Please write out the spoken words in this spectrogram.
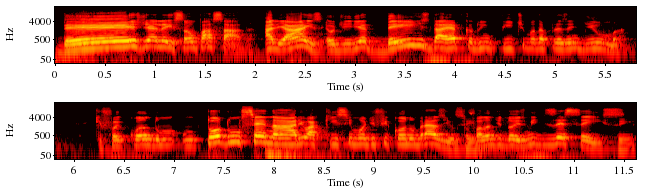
desde a eleição passada. Aliás, eu diria desde a época do impeachment da presidente Dilma, que foi quando um- todo um cenário aqui se modificou no Brasil. Estou falando de 2016. Sim.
